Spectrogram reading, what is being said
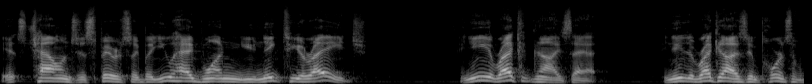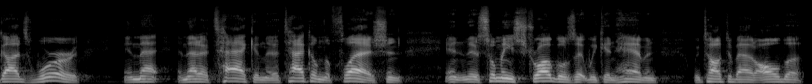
its challenges spiritually, but you had one unique to your age. And you need to recognize that. You need to recognize the importance of God's word in that, in that attack and the attack on the flesh. And, and there's so many struggles that we can have. And we talked about all the,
